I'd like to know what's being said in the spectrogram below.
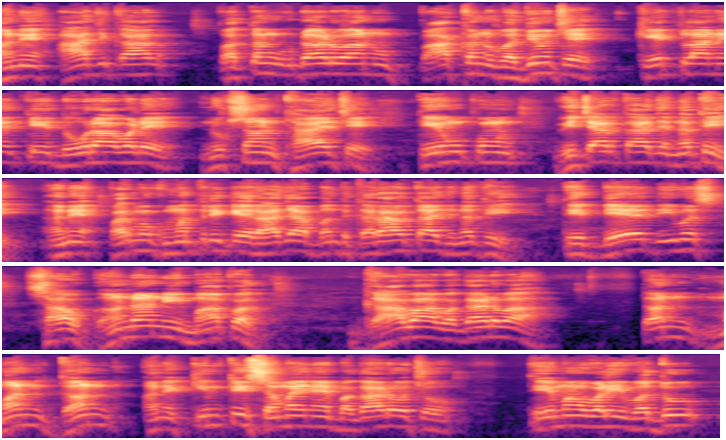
અને આજકાલ પતંગ ઉડાડવાનું પાખન વધ્યું છે. કેટલાને તે દોરા વડે નુકસાન થાય છે તેવું પણ વિચારતા જ નથી અને પ્રમુખ મંત્રી કે રાજા બંધ કરાવતા જ નથી. તે બે દિવસ સાવ ગાંડાની માફક ગાવા વગાડવા, તન, મન, ધન અને કિંમતી સમયને બગાડો છો. તેમાં વળી વધુ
